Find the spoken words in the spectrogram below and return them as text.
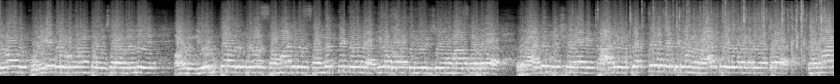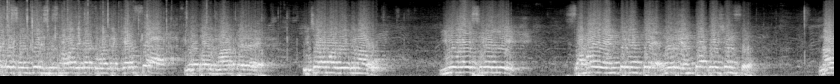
ಏನೋ ಒಂದು ಕೊಡುಗೆ ಕೊಡಬೇಕಂತ ವಿಚಾರದಲ್ಲಿ ಅವರು ನಿವೃತ್ತಿ ಆದ್ರೂ ಕೂಡ ಸಮಾಜದ ಸಂಘಟನೆಗಳಲ್ಲಿ ಅಖಿಲ ಭಾರತ ವೀರಶೈವ ಮಾಡ್ತಾರೆ ರಾಜ್ಯಾಧ್ಯಕ್ಷರಾಗಿ ಕಾಲಿಗೆ ಚಕ್ರ ಕಟ್ಟಿಕೊಂಡು ರಾತ್ರಿಗಳನ್ನು ಇವತ್ತ ಕರ್ನಾಟಕ ಸಂಚರಿಸಿ ಸಮಾಜ ಕಟ್ಟುವಂತ ಕೆಲಸ ಇವತ್ತು ಅವ್ರು ಮಾಡ್ತಾ ಇದ್ದಾರೆ. ವಿಚಾರ ಮಾಡ್ಬೇಕು ನಾವು. ಈ ವಯಸ್ಸಿನಲ್ಲಿ ಸಮಯ ಎಂಟು ಗಂಟೆ ನೋಡಿ ಎಂತ ಪೇಷನ್ಸ್ ನಾವು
